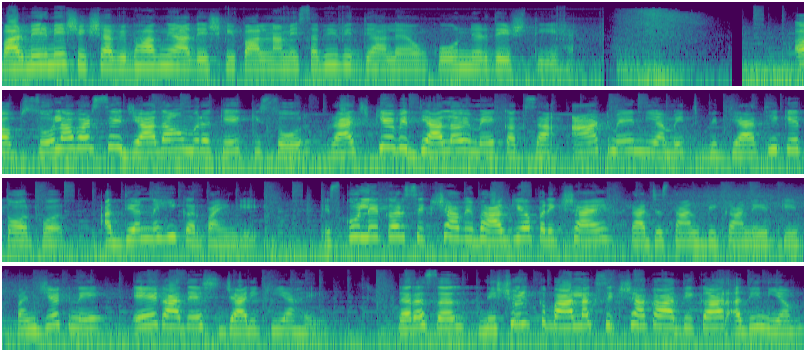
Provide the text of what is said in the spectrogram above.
बाड़मेर में शिक्षा विभाग ने आदेश की पालना में सभी विद्यालयों को निर्देश दिए हैं। अब 16 वर्ष से ज़्यादा उम्र के किशोर राजकीय विद्यालय में कक्षा 8 में नियमित विद्यार्थी के तौर पर अध्ययन नहीं कर पाएँगे। इसको लेकर शिक्षा विभागीय परीक्षाएँ राजस्थान बीकानेर के पंजीयक ने एक आदेश जारी किया है। दरअसल, निशुल्क बालक शिक्षा का अधिकार अधिनियम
